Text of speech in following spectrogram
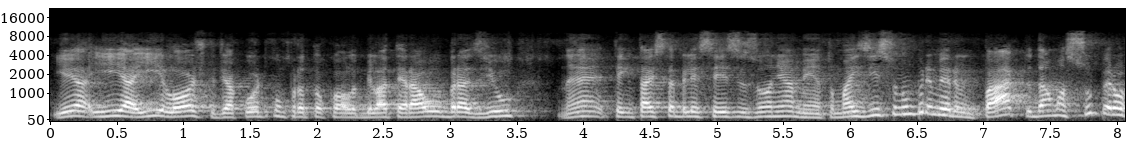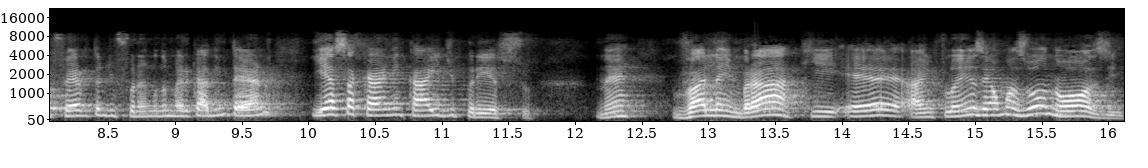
e, e aí, lógico, de acordo com o protocolo bilateral, o Brasil né, tentar estabelecer esse zoneamento. Mas isso, num primeiro impacto, dá uma super oferta de frango no mercado interno e essa carne cai de preço. né? Vale lembrar que é, a influenza é uma zoonose.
